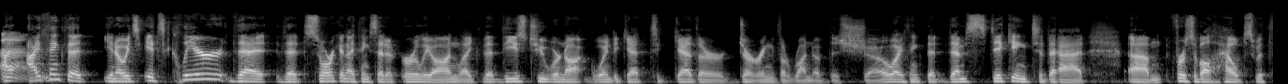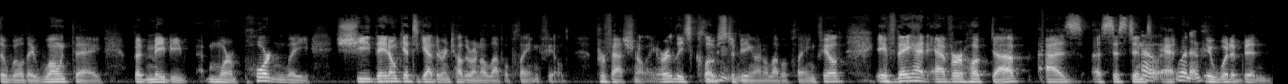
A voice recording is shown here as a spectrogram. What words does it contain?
Um, I, I think that you know it's it's clear that that Sorkin I think said it early on like that these two were not going to get together during the run of this show. I think that them sticking to that um, first of all helps with the will they won't they, but maybe more importantly, she they don't get together until they're on a level playing field professionally, or at least close Mm-hmm. to being on a level playing field. If they had ever hooked up as assistants, Oh, it at, would've. it would have been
